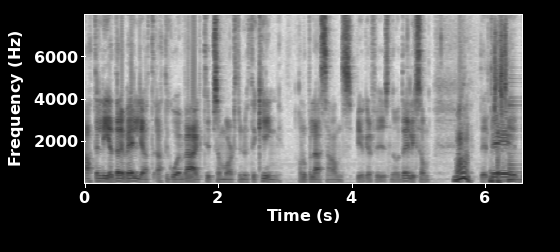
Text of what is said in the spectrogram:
att en ledare väljer att, att gå en väg typ som Martin Luther King. Håller på att läsa hans biografi just nu. Det är liksom... Mm, det, det,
